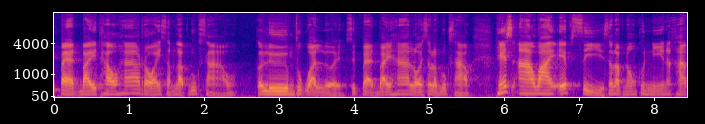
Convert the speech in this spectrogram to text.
18ใบเทา500สำหรับลูกสาวก็ลืมทุกวันเลย 18ใบ500สำหรับลูกสาว HRYF4 สำหรับน้องคนนี้นะครับ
